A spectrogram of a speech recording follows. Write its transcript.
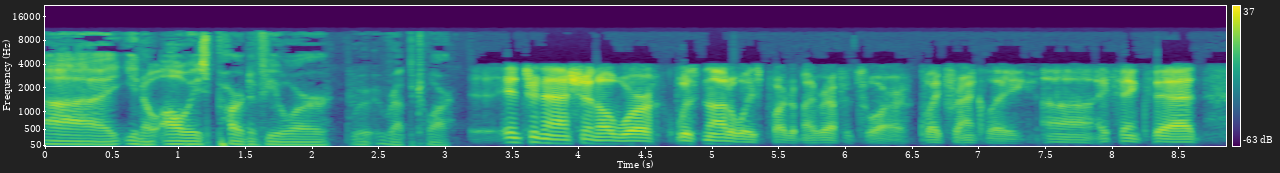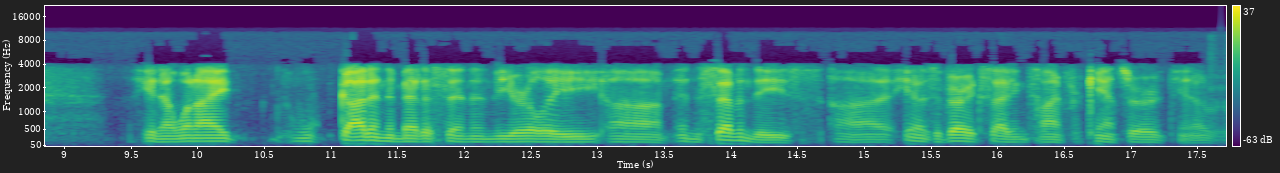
uh, you know, always part of your re- repertoire? International work was not always part of my repertoire, quite frankly. Uh, I think that you know when I got into medicine in the early um, in the 70s, uh, you know, it was a very exciting time for cancer. You know,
